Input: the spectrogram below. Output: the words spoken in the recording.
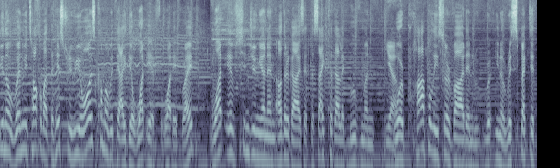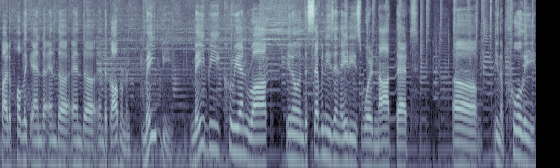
you know, when we talk about the history, we always come up with the idea, what if, what if, right? What if Shin Jung-hyun and other guys at the psychedelic movement Yeah. were properly survived and you know respected by the public and and the and the and the government? Maybe, maybe Korean rock, you know, in the 70s and 80s were not that uh, you know poorly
